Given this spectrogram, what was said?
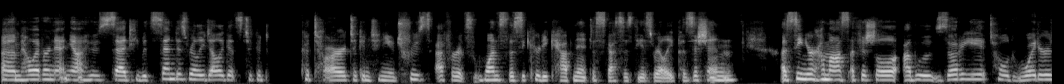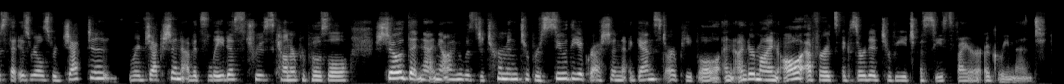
Um, however, Netanyahu said he would send Israeli delegates to Qatar to continue truce efforts once the security cabinet discusses the Israeli position. A senior Hamas official, Abu Zuhri, told Reuters that Israel's rejected, rejection of its latest truce counterproposal showed that Netanyahu was determined to pursue the aggression against our people and undermine all efforts exerted to reach a ceasefire agreement.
